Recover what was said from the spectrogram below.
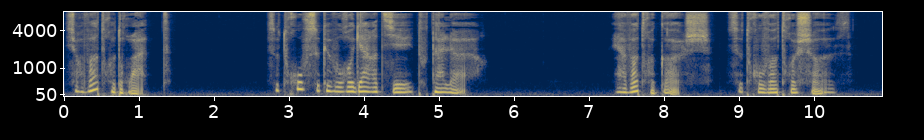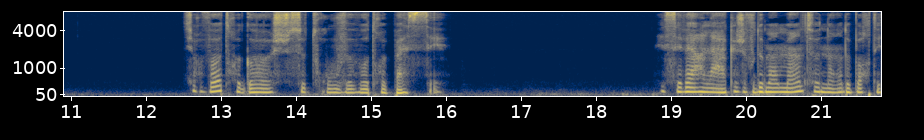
Sur votre droite se trouve ce que vous regardiez tout à l'heure et à votre gauche se trouve autre chose. Sur votre gauche se trouve votre passé. Et c'est vers là que je vous demande maintenant de porter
